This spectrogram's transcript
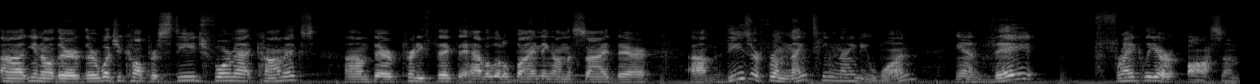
uh, you know, they're they're what you call prestige format comics. Um, they're pretty thick. They have a little binding on the side there. Um, these are from 1991, and they frankly are awesome.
